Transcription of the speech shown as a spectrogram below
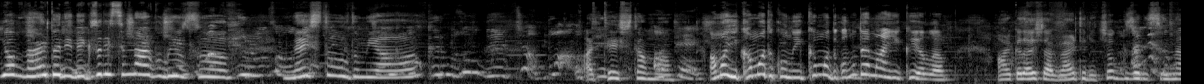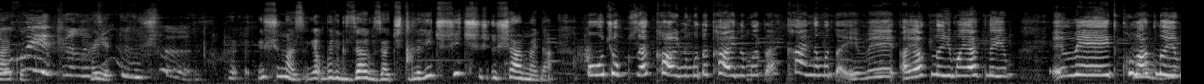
Ya Mert Ali ne güzel isimler buluyorsun. Mest oldum ya. Kırmızı. Bu ateş. Ateş tamam. Ateş. Ama yıkamadık onu yıkamadık. Onu da hemen yıkayalım. Arkadaşlar Mert Ali çok güzel isimler koy. Hayır. üşür. Üşümez. Ya böyle güzel güzel çitiler. Hiç hiç üşenmeden. O çok güzel. Kaynımı da kaynımı da kaynımı da. Evet. Ayaklayım ayaklayım. Evet. Kulaklayım.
